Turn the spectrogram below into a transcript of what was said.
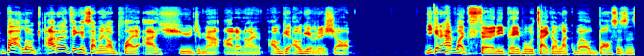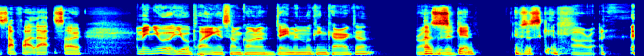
but look, I don't think it's something I'll play a huge amount. I don't know. I'll get. I'll give it a shot. You can have like thirty people take on like world bosses and stuff like that. So I mean, you were you were playing as some kind of demon-looking character, right? that was a With skin. It was a skin. Oh right. I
